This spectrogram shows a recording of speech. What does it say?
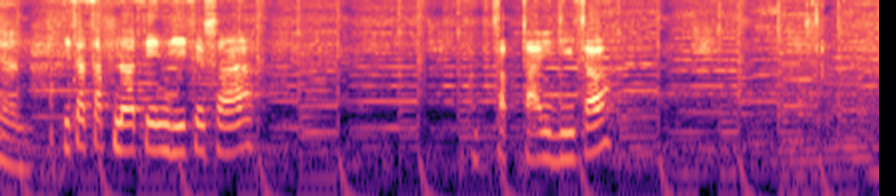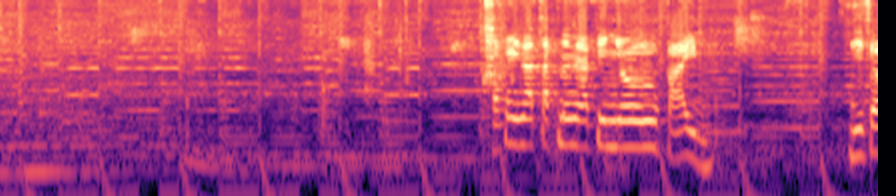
Yan. Itatap natin dito sa Tap tayo dito. Okay, natap na natin yung 5. Dito,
